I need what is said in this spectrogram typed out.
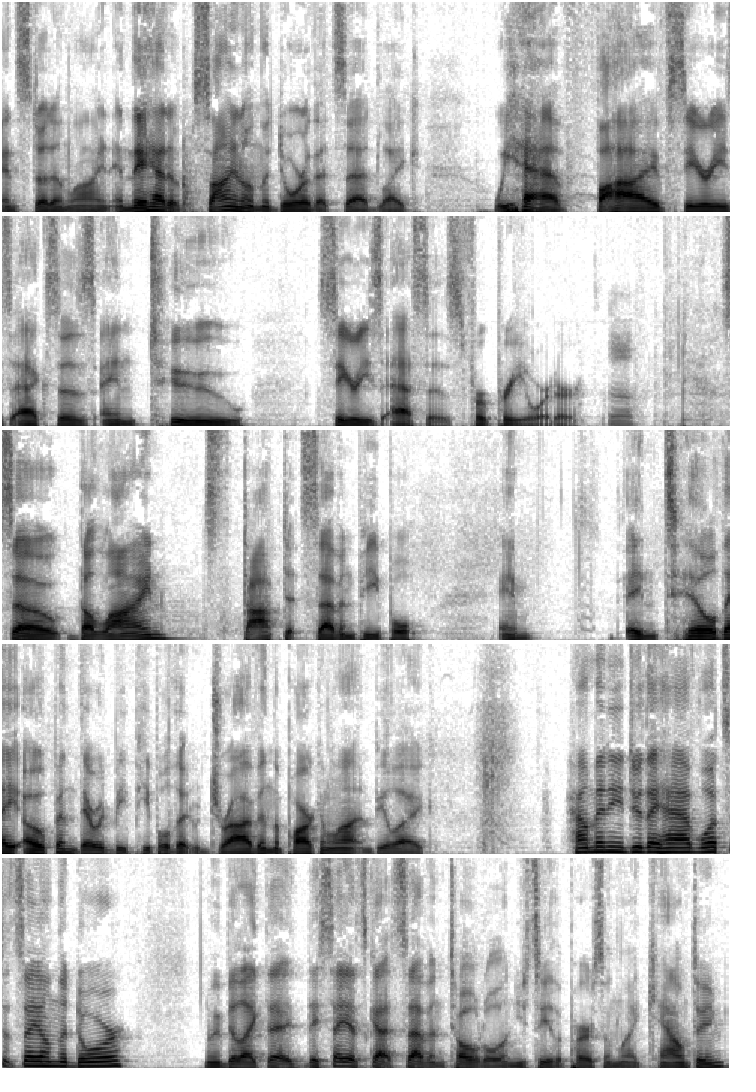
and stood in line. And they had a sign on the door that said, like, we have five Series X's and two Series S's for pre order. So the line stopped at seven people. And until they opened, there would be people that would drive in the parking lot and be like, how many do they have? What's it say on the door? And we'd be like, they, they say it's got seven total, and you see the person like counting,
